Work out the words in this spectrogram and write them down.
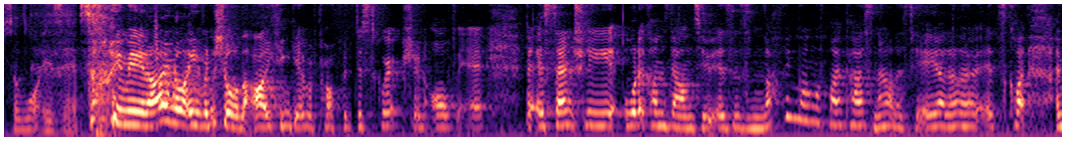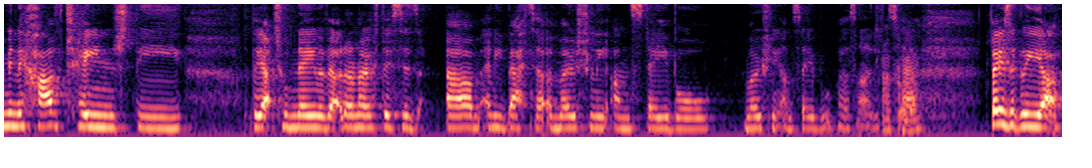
So what is it? So I mean, I'm not even sure that I can give a proper description of it. But essentially, what it comes down to is there's nothing wrong with my personality. I don't know. It's quite. I mean, they have changed the the actual name of it. I don't know if this is um, any better. Emotionally unstable, emotionally unstable personality disorder. Okay. Basically, yeah,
